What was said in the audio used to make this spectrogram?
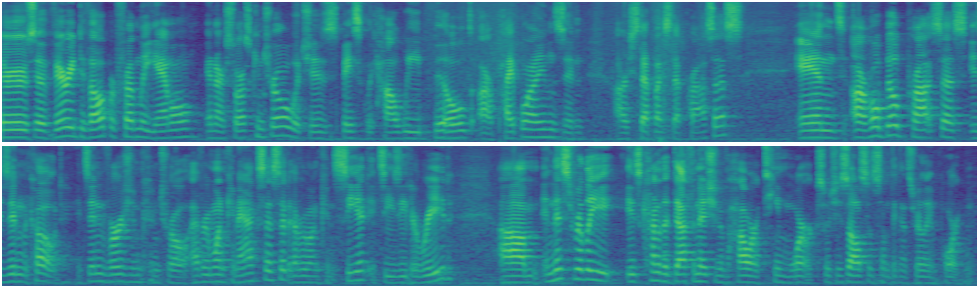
there's a very developer-friendly YAML in our source control, which is basically how we build our pipelines and our step-by-step process. And our whole build process is in the code. It's in version control. Everyone can access it. Everyone can see it. It's easy to read. Um, and this really is kind of the definition of how our team works, which is also something that's really important.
